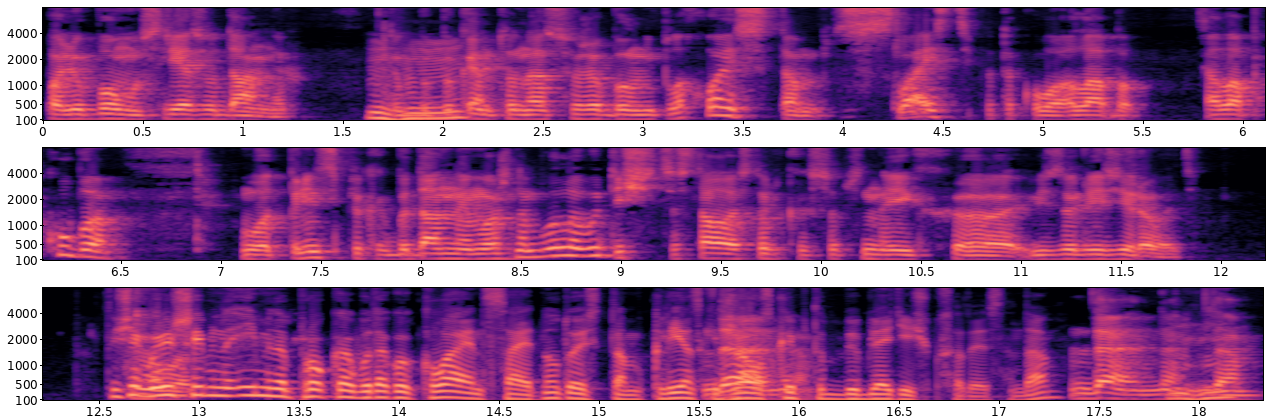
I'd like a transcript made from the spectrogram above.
по любому срезу данных. Mm-hmm. Как бы бэкэнд у нас уже был неплохой, там слайс типа такого алаба лап куба. Вот, в принципе, как бы данные можно было вытащить, осталось только, собственно, их э, визуализировать. Ты сейчас ну, говоришь вот. именно, именно про как бы такой клиент-сайт, ну, то есть там клиентский да, JavaScript да. библиотечку, соответственно, да? Да, да, угу. да.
